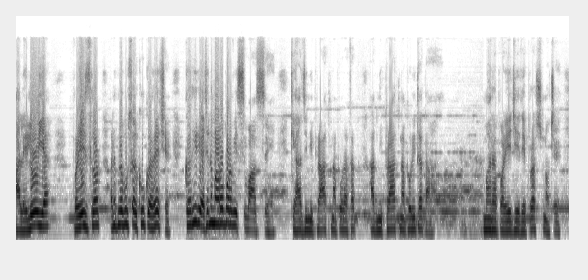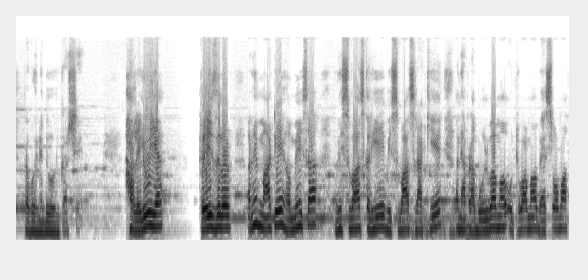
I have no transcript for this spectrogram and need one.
હાલે લોહિયા પ્રેઝ લોટ અને પ્રભુ સરખું કરે છે. કરી રહ્યા છે અને મારો પણ વિશ્વાસ છે કે આજની પ્રાર્થના પૂરા થત, આજની પ્રાર્થના પૂરી થતાં મારા પર એ જે તે પ્રશ્નો છે પ્રભુ એને દૂર કરશે. હાલે લોહિયા પ્રેઝ લોર્ડ અને માટે હંમેશા વિશ્વાસ કરીએ, વિશ્વાસ રાખીએ અને આપણા બોલવામાં, ઉઠવામાં, બેસવામાં,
